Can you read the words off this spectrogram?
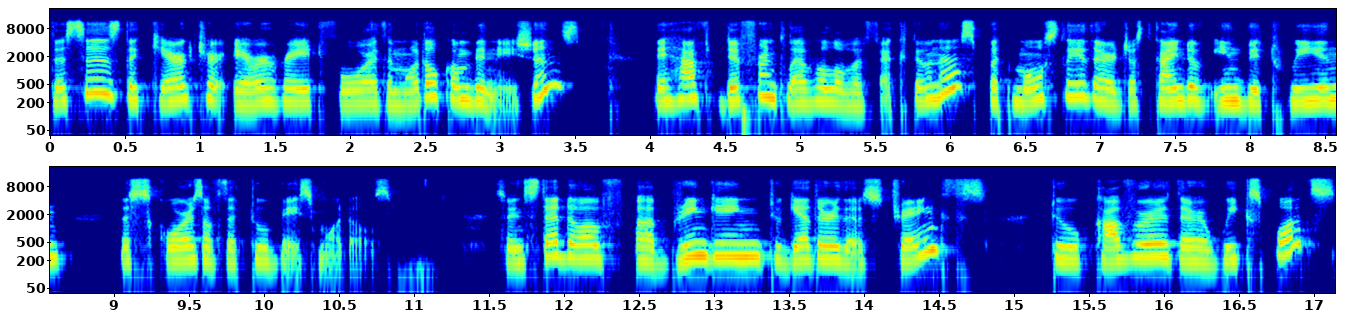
This is the character error rate for the model combinations. They have different level of effectiveness, but mostly they're just kind of in between the scores of the two base models. So instead of uh, bringing together the strengths to cover their weak spots,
